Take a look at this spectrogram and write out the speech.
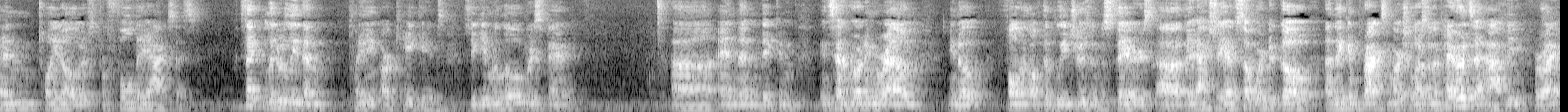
$10, $20 for full day access. It's like literally them playing arcade games. So you give them a little wristband, uh, and then they can, instead of running around, you know, falling off the bleachers and the stairs, uh, they actually have somewhere to go and they can practice martial arts and the parents are happy, right?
